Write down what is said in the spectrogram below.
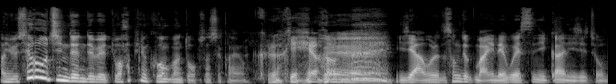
아니 왜 새로 진 데인데 왜 또 하필이면 그것만 또 없었을까요? 그러게요. 네. 이제 아무래도 성적 많이 내고 했으니까 이제 좀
